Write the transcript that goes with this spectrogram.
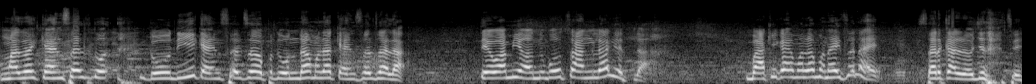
माझा कॅन्सल दो दोन्ही कॅन्सलचं दोनदा मला कॅन्सल झाला. तेव्हा मी अनुभव चांगला घेतला. बाकी काय मला म्हणायचं नाही. सरकार योजनेचे.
